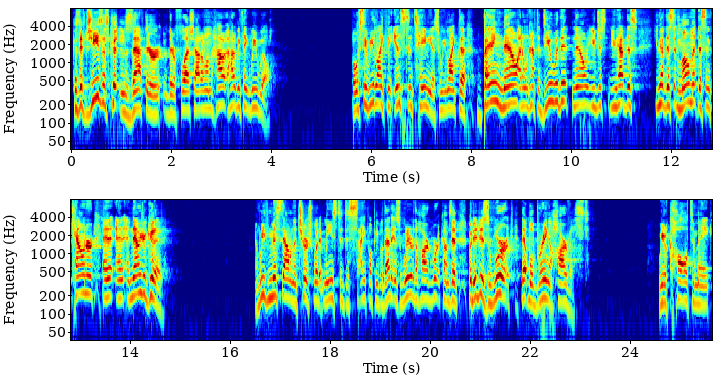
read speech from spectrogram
Because if Jesus couldn't zap their, their flesh out of them, how, how do we think we will? But we see, we like the instantaneous. We like to bang now. I don't have to deal with it. Now you just you have this you have this moment, this encounter, and, and, and now you're good. And we've missed out on the church what it means to disciple people. That is where the hard work comes in. But it is work that will bring a harvest. We are called to make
